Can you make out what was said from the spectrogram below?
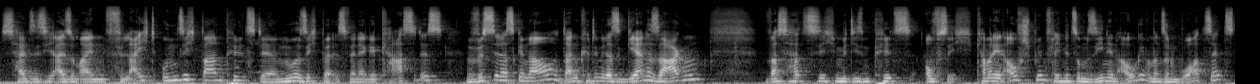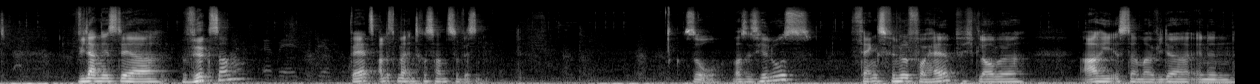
Es handelt sich also um einen vielleicht unsichtbaren Pilz, der nur sichtbar ist, wenn er gecastet ist. Wisst ihr das genau? Dann könnt ihr mir das gerne sagen was hat sich mit diesem Pilz auf sich? Kann man den aufspüren, vielleicht mit so einem sehenden Auge, wenn man so einen Ward setzt? Wie lange ist der wirksam? Wäre jetzt alles mal interessant zu wissen. So, was ist hier los? Thanks Findle for help. Ich glaube, Ari ist da mal wieder in den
